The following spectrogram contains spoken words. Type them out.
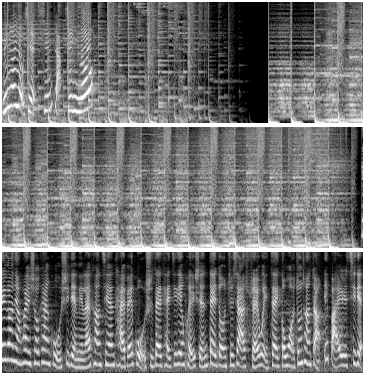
名额有限，先抢先赢哦。欢迎收看股市点零。来看今天台北股市在台积电回神带动之下，甩尾在攻哦，中场涨一百一十七点，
